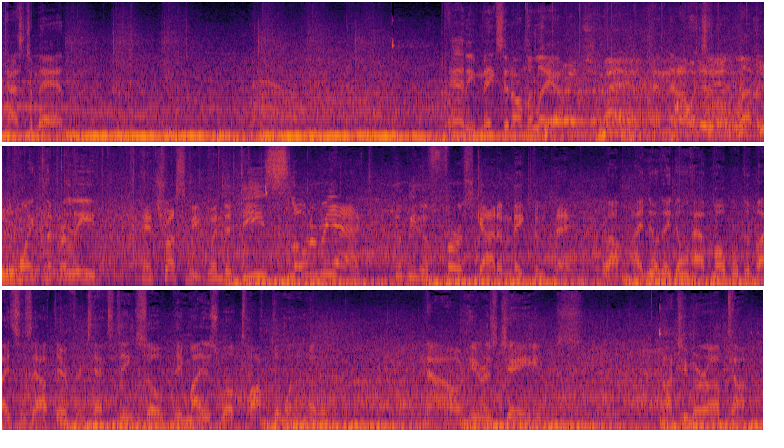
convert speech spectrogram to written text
Pass to Mann. and he makes it on the layup. And now it's an 11-point Clipper lead. And trust me, when the D's slow to react, he'll be the first guy to make them pay. Well, I know they don't have mobile devices out there for texting, so they might as well talk to one another. Now, here is James. Hachimura up top.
